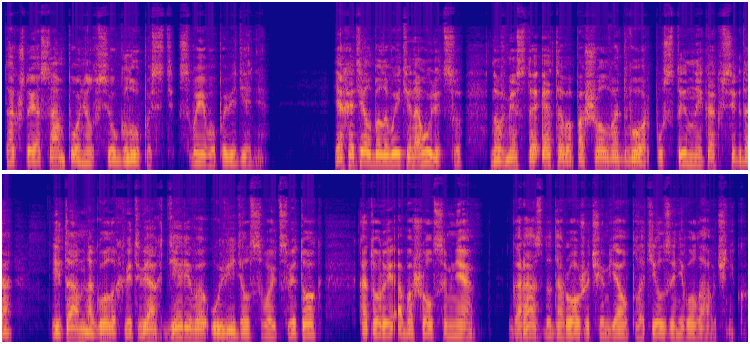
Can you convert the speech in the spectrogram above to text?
так что я сам понял всю глупость своего поведения. Я хотел было выйти на улицу, но вместо этого пошел во двор, пустынный, как всегда, и там, на голых ветвях дерева, увидел свой цветок, который обошелся мне гораздо дороже, чем я уплатил за него лавочнику.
